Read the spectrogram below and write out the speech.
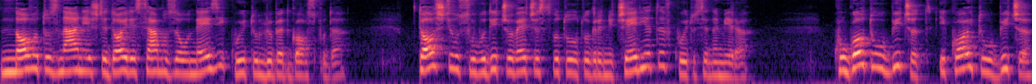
Новото знание ще дойде само за онези, които любят Господа – то ще освободи човечеството от ограниченията, в които се намира. Когато обичат и който обича,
